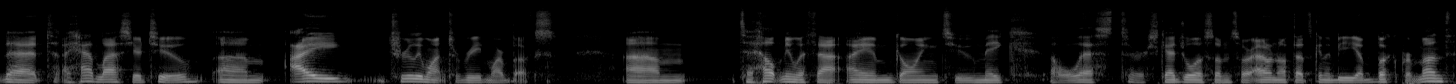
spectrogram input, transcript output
that I had last year too. Um, I truly want to read more books. Um, to help me with that, I am going to make a list or schedule of some sort. I don't know if that's going to be a book per month,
